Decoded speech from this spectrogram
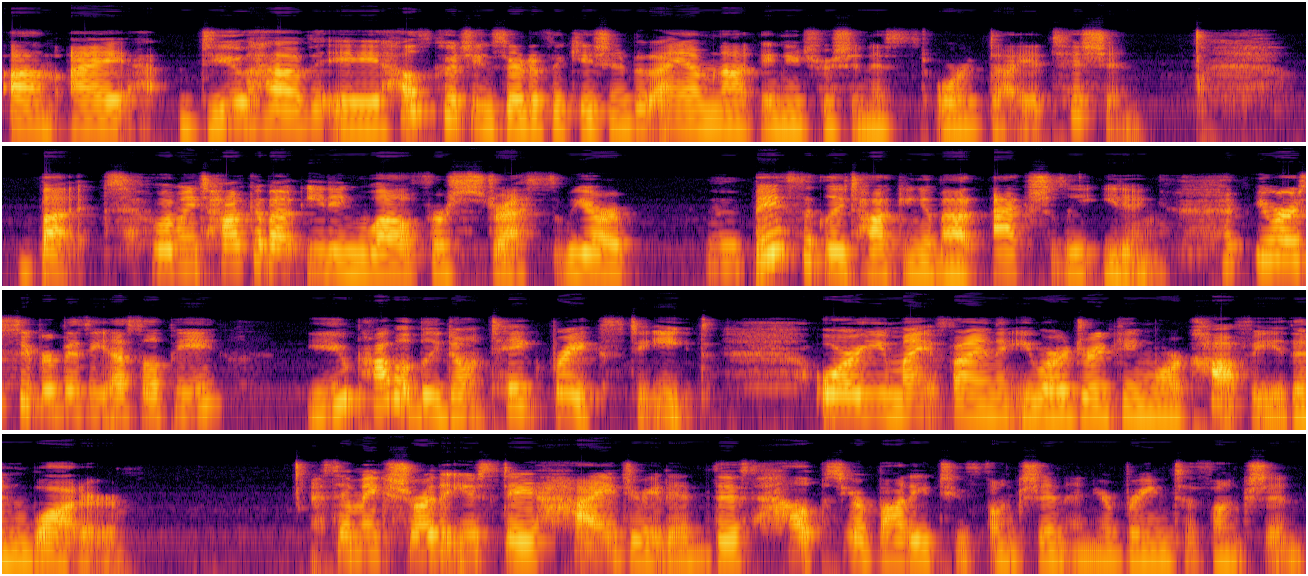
Um, I do have a health coaching certification, but I am not a nutritionist or dietitian. But when we talk about eating well for stress, we are basically talking about actually eating. If you are a super busy SLP, you probably don't take breaks to eat, or you might find that you are drinking more coffee than water. So make sure that you stay hydrated. This helps your body to function and your brain to function.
